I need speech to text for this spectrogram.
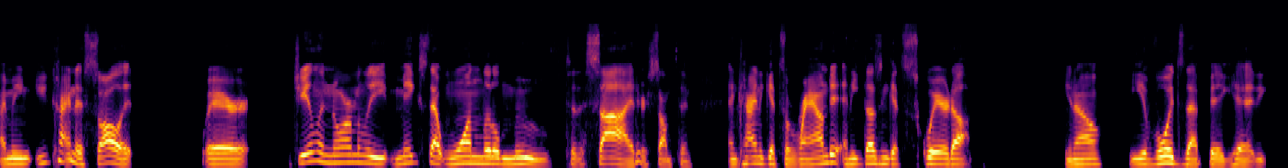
I mean, you kind of saw it where Jalen normally makes that one little move to the side or something and kind of gets around it and he doesn't get squared up. You know, he avoids that big hit.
